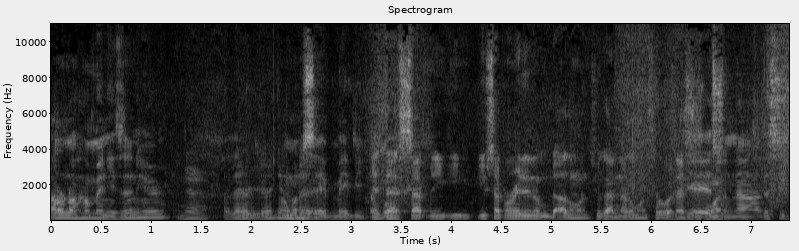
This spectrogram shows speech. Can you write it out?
I don't know how many's in here. Yeah, but they're, they're I'm gonna big. say maybe. Is that sep- you, you, you separated them? The other ones? You got another one too, or that's yeah, just so nah, this is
